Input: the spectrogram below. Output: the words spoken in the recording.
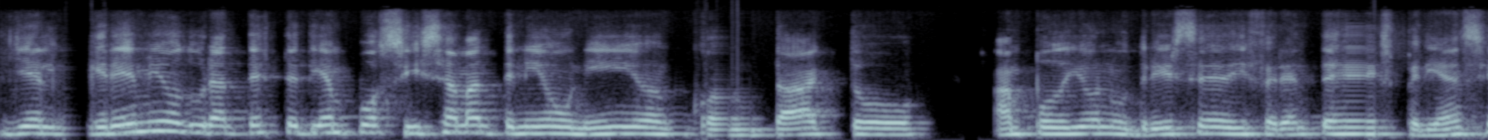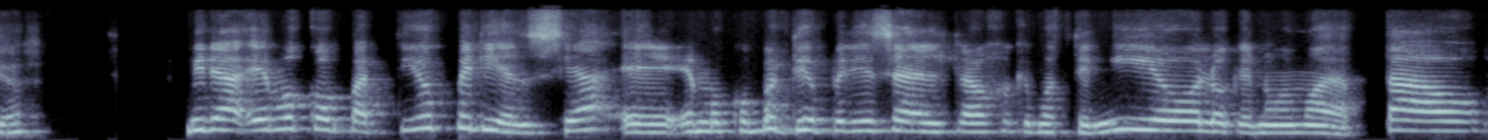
¿Y el gremio durante este tiempo sí se ha mantenido unido, en contacto? ¿Han podido nutrirse de diferentes experiencias? Mira, hemos compartido experiencia, eh, hemos compartido experiencia en el trabajo que hemos tenido, lo que nos hemos adaptado,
